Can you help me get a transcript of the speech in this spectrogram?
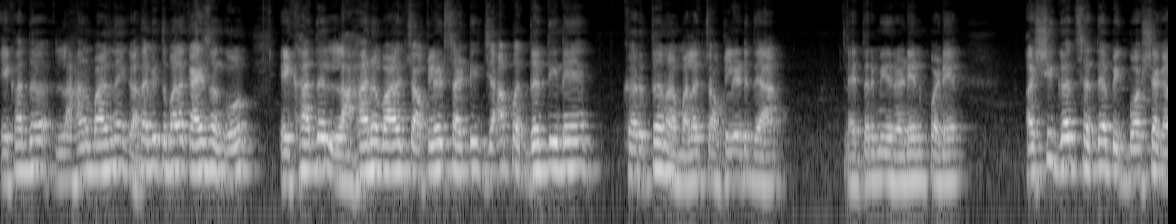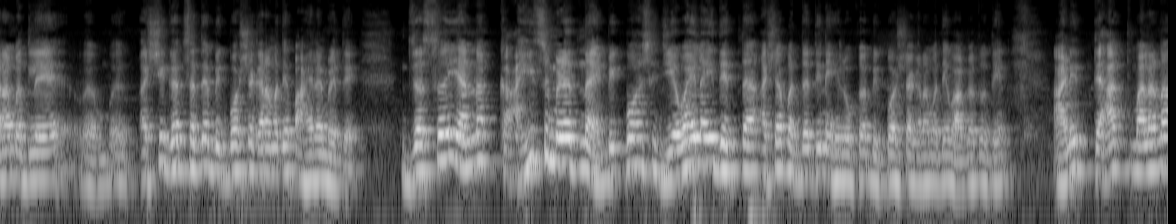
एखादं लहान बाळ नाही का? आता मी तुम्हाला काय सांगू? एखादं लहान बाळ चॉकलेटसाठी ज्या पद्धतीने करतं ना मला चॉकलेट द्या नाहीतर मी रडेन पडेन अशी गत सध्या बिग बॉसच्या घरामधले अशी गत सध्या बिग बॉसच्या घरामध्ये पाहायला मिळते. जसं यांना काहीच मिळत नाही बिग बॉस जेवायलाही देत नाही अशा पद्धतीने हे लोक बिग बॉसच्या घरामध्ये वागत होते. आणि त्यात मला ना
